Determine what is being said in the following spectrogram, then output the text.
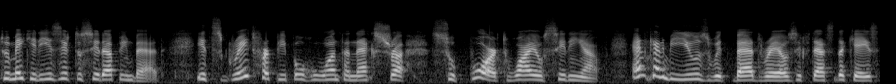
to make it easier to sit up in bed. It's great for people who want an extra support while sitting up and can be used with bed rails if that's the case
